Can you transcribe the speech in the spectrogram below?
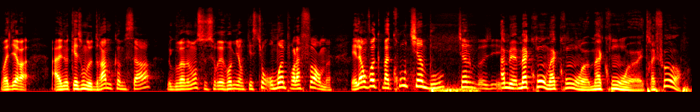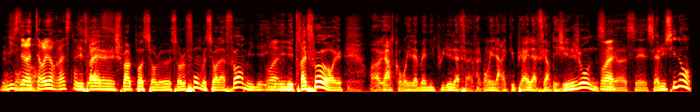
on va dire, à une occasion de drame comme ça, le gouvernement se serait remis en question, au moins pour la forme. Et là, on voit que Macron tient bout. Tient le, Ah mais Macron, Macron, euh, Macron euh, est très fort. le ministre de l'Intérieur reste en place. très, je parle pas sur le sur le fond, mais sur la forme, il est, il est- Ouais. il, est très fort. Et regarde comment il a manipulé l'affaire, enfin comment il a récupéré l'affaire des gilets jaunes. C'est Ouais. euh, hallucinant.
